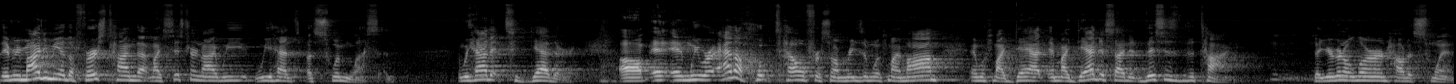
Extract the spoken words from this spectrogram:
it reminded me of the first time that my sister and I, we, we had a swim lesson. And we had it together. Um, and, and, we were at a hotel for some reason with my mom and with my dad. And my dad decided this is the time that you're going to learn how to swim.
